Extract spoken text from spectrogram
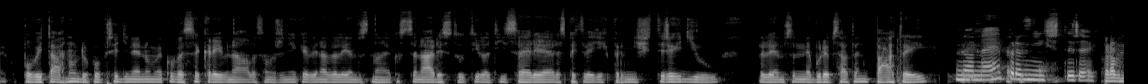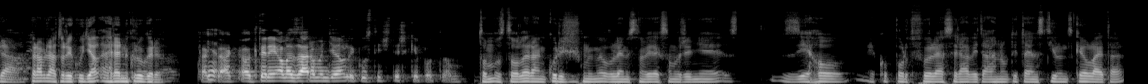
jako povytáhnout do popředí nejenom jako Vese Cravena, ale samozřejmě Kevina Williamsona jako scenáristu této série, respektive těch prvních čtyřech dílů, Williamson nebude psát ten pátý. No ne, prvních čtyřech. Pravda, pravda, to jako dělal Aaron Kruger. Tak, tak, který ale zároveň dělal i kus ty čtyřky potom. Tom, z tohle ranku, když už mluvíme o Williamsonovi, tak samozřejmě z jeho jako portfolia se dá vytáhnout ty tajemství loňského léta.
